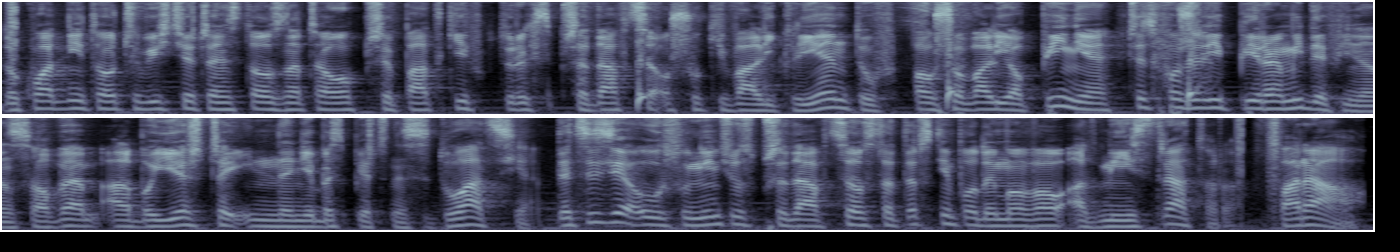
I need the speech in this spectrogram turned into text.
Dokładnie to oczywiście często oznaczało przypadki, w których sprzedawcy oszukiwali klientów, fałszowali opinie, czy tworzyli piramidy finansowe albo jeszcze inne niebezpieczne sytuacje. Decyzję o usunięciu sprzedawcy ostatecznie podejmował administrator, Farao.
